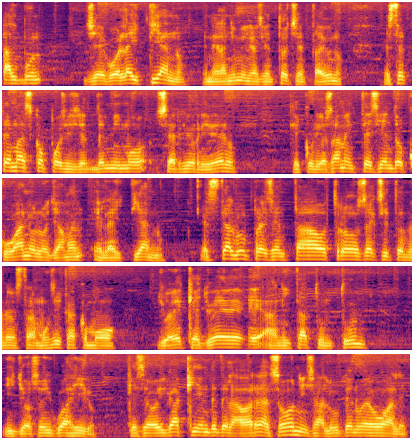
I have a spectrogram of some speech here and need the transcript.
álbum Llegó el haitiano en el año 1981. Este tema es composición del mismo Sergio Rivero, que curiosamente siendo cubano lo llaman el haitiano. Este álbum presenta otros éxitos de nuestra música como Llueve que llueve, Anita Tuntún y Yo soy Guajiro. Que se oiga aquí Desde la Barra del Son y salud de nuevo, Alex.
